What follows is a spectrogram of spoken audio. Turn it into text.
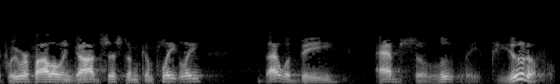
if we were following God's system completely, that would be absolutely beautiful.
